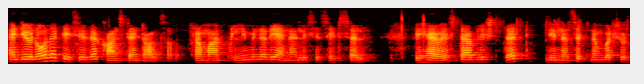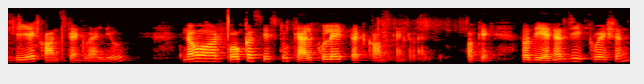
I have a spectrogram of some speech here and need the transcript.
And you know that this is a constant also. From our preliminary analysis itself, we have established that the Nusselt number should be a constant value. Now our focus is to calculate that constant value. Okay, so the energy equation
